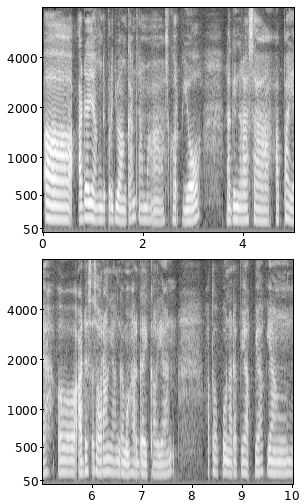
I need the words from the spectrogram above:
Uh, ada yang diperjuangkan sama Scorpio lagi ngerasa apa ya uh, ada seseorang yang gak menghargai kalian ataupun ada pihak-pihak yang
